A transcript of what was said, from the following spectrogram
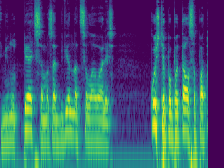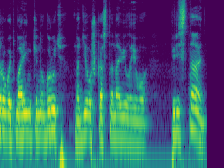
и минут пять самозабвенно целовались. Костя попытался потрогать Маринкину грудь, но девушка остановила его. «Перестань!»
